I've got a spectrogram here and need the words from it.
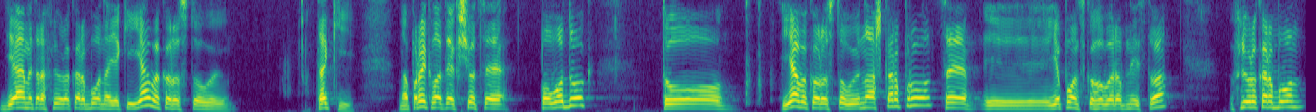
Діаметр флюрокарбона, який я використовую, такі. Наприклад, якщо це поводок, то я використовую наш Карпро, це е, японського виробництва флюрокарбон.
